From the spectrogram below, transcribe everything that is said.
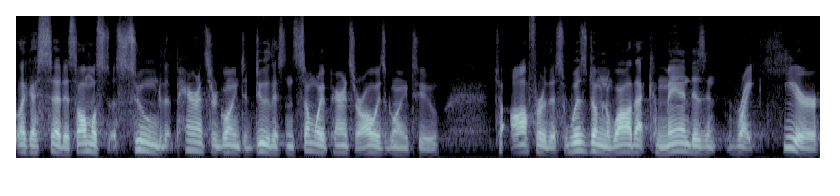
like I said, it's almost assumed that parents are going to do this. In some way, parents are always going to, to offer this wisdom. And while that command isn't right here,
